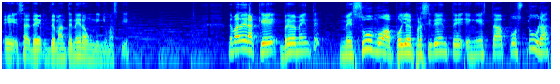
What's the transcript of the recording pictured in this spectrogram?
eh, sea, de, mantener a un niño más bien. De manera que, brevemente, me sumo, apoyo al presidente en esta postura,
